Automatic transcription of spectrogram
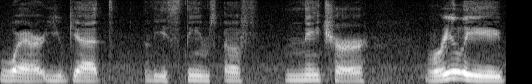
where you get these themes of nature really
